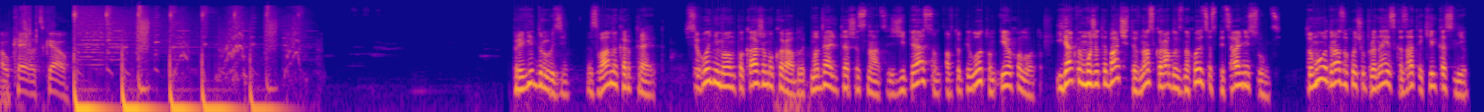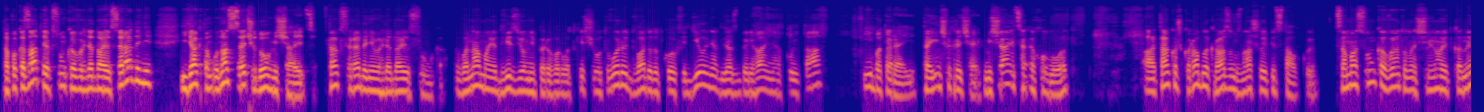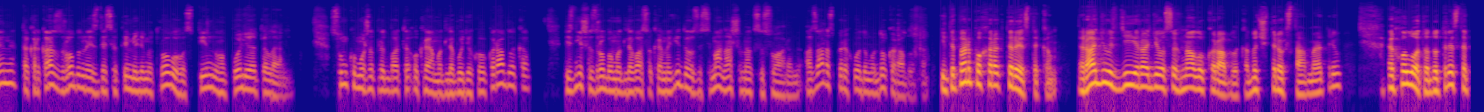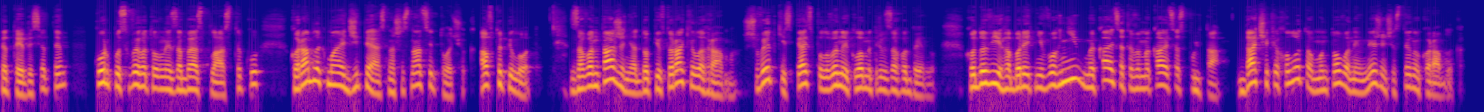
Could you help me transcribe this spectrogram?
Okay, let's go. Привіт, друзі! З вами CarPtrade. Сьогодні ми вам покажемо кораблик модель Т-16 з GPS, автопілотом і ехолотом. І як ви можете бачити, в нас кораблик знаходиться в спеціальній сумці. Тому одразу хочу про неї сказати кілька слів та показати, як сумка виглядає всередині і як там у нас все чудово вміщається. Так всередині виглядає сумка. Вона має дві зйомні перегородки, що утворюють два додаткових відділення для зберігання пульта і батареї та інших речей. Вміщається ехолот, а також кораблик разом з нашою підставкою. Сама сумка виготовлена з щільної тканини та каркас зроблений з 10-мм спінного поліетилену. Сумку можна придбати окремо для будь-якого кораблика. Пізніше зробимо для вас окреме відео з усіма нашими аксесуарами. А зараз переходимо до кораблика. І тепер по характеристикам: радіус дії радіосигналу кораблика до 400 метрів, ехолота до 350 Корпус виготовлений з АБС пластику. Кораблик має GPS на 16 точок, автопілот. Завантаження до 1,5 кг, швидкість 5,5 км за годину. Ходові габаритні вогні вмикаються та вимикаються з пульта. Датчик ехолота вмонтований в нижню частину кораблика.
